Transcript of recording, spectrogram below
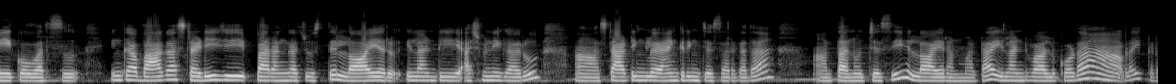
మేక్ ఓవర్స్ ఇంకా బాగా స్టడీ పరంగా చూస్తే లాయర్ ఇలాంటి అశ్విని గారు స్టార్టింగ్లో యాంకరింగ్ చేశారు కదా తను వచ్చేసి లాయర్ అనమాట ఇలాంటి వాళ్ళు కూడా ఇక్కడ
